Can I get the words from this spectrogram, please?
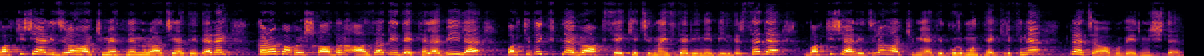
Bakı şəhər icra hakimiyyətinə müraciət edərək Qarabağı işğaldan azad edək tələbi tələbiyle Bakıda kütləvi aksiya keçirmək istədiyini bildirsə də, Bakı Şəhər İcra Hakimiyyəti qurumun təklifinə rədd cavabı vermişdi.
